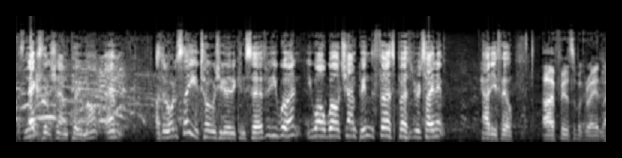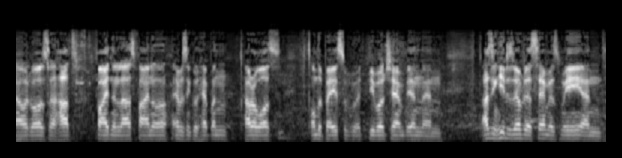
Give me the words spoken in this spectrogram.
It's an excellent shampoo, Marc. Um, I don't know what to say. You told us you're going to be conservative. You weren't. You are world champion, the first person to retain it. How do you feel? I feel super great now. It was a hard fight in the last final. Everything could happen. Hara was on the pace to be world champion, and I think he deserved the same as me. And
